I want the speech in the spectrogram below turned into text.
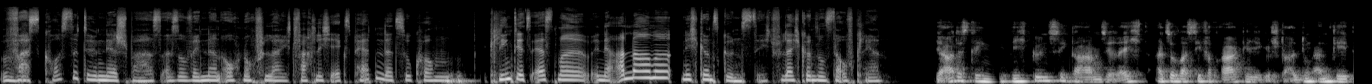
Was kostet denn der Spaß? Also wenn dann auch noch vielleicht fachliche Experten dazukommen, klingt jetzt erstmal in der Annahme nicht ganz günstig. Vielleicht können Sie uns da aufklären. Ja, das klingt nicht günstig, da haben Sie recht. Also was die vertragliche Gestaltung angeht,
